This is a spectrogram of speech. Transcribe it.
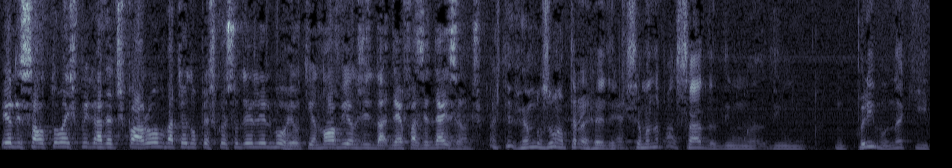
Ele saltou, a espingarda disparou, bateu no pescoço dele e ele morreu. Tinha nove anos de idade, deve fazer dez anos. Nós tivemos uma tragédia aqui semana passada de, uma, de um, um primo, né, que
